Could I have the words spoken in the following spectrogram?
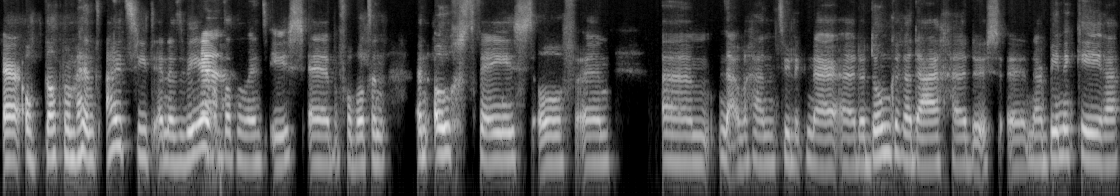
er op dat moment uitziet en het weer op dat moment is. Uh, bijvoorbeeld een een oogstfeest of een. Um, nou, we gaan natuurlijk naar uh, de donkere dagen, dus uh, naar binnenkeren.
